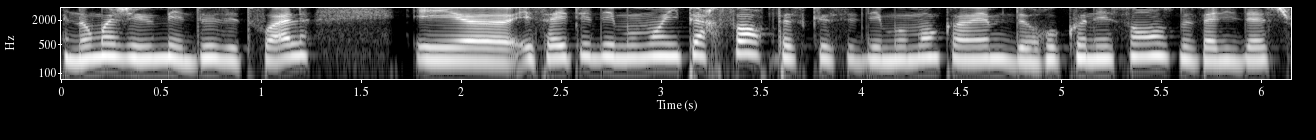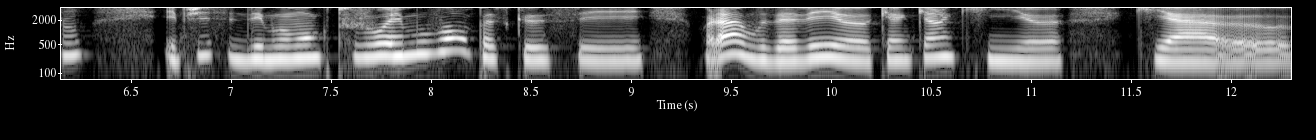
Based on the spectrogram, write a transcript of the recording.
Et donc moi j'ai eu mes deux étoiles euh, et, ça a été des moments hyper forts parce que c'est des moments quand même de reconnaissance, de validation. Et puis c'est des moments toujours émouvants parce que c'est voilà vous avez euh, quelqu'un qui euh, qui a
